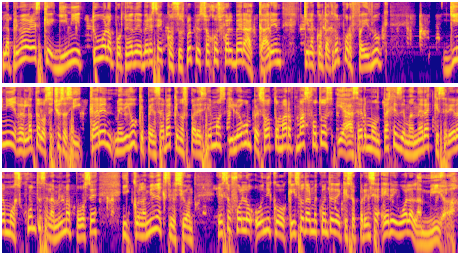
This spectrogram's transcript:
La primera vez que Guinea tuvo la oportunidad de verse con sus propios ojos fue al ver a Karen, quien la contactó por Facebook. Guinea relata los hechos así. Karen me dijo que pensaba que nos parecíamos y luego empezó a tomar más fotos y a hacer montajes de manera que saliéramos juntas en la misma pose y con la misma expresión. Eso fue lo único que hizo darme cuenta de que su apariencia era igual a la mía.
